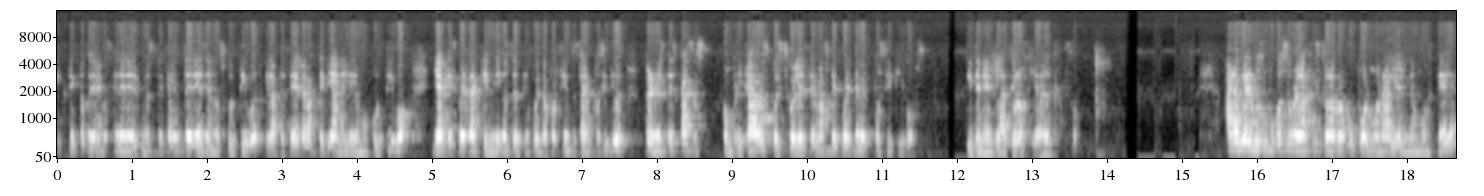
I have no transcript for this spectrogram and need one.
excepto que tenemos que tener un especial interés en los cultivos y la PCR bacteriana y el hemocultivo, ya que es verdad que en menos del 50% salen positivos, pero en estos casos complicados, pues suele ser más frecuente ver positivos y tener la etiología del caso. Ahora hablaremos un poco sobre la fístula broncopulmonar y el neumocele.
